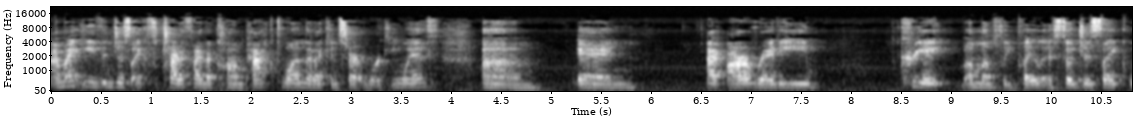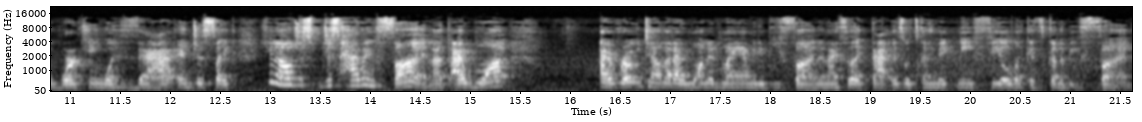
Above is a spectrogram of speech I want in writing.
I might even just like try to find a compact one that I can start working with. Um, and I already create a monthly playlist. So just like working with that and just like you know just just having fun. Like i want i wrote down that i wanted miami to be fun and i feel like that is what's going to make me feel like it's going to be fun.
